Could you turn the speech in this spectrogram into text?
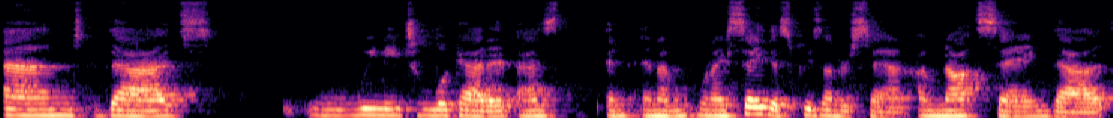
and that we need to look at it as and, and I'm, when I say this, please understand, I'm not saying that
